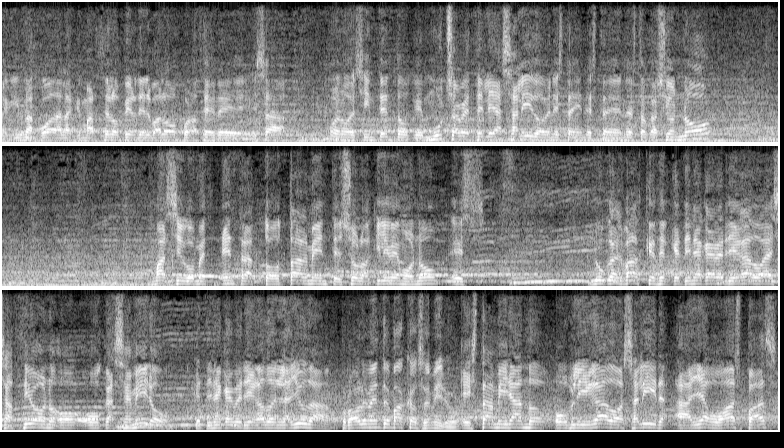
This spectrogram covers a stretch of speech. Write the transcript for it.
Aquí una jugada en la que Marcelo pierde el balón por hacer eh, esa bueno, ese intento que muchas veces le ha salido en esta, en este, en esta ocasión no. Maxi Gómez entra totalmente solo. Aquí le vemos, ¿no? Es Lucas Vázquez el que tenía que haber llegado a esa acción o, o Casemiro que tenía que haber llegado en la ayuda. Probablemente más Casemiro. Está mirando obligado a salir a Iago Aspas,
